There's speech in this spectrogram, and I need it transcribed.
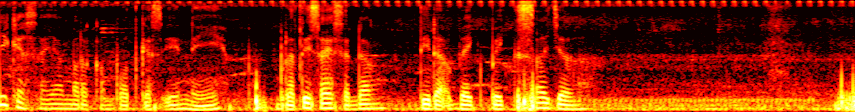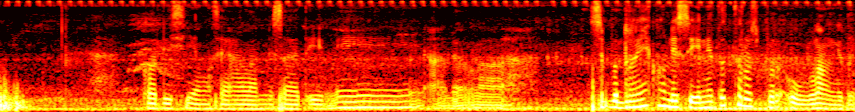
jika saya merekam podcast ini, berarti saya sedang tidak baik-baik saja. Kondisi yang saya alami saat ini adalah sebenarnya kondisi ini tuh terus berulang gitu.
